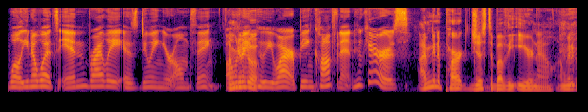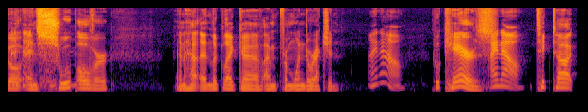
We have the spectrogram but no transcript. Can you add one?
"Well, you know what's in Riley is doing your own thing. I'm Owning go- who you are, being confident. Who cares?" I'm gonna part just above the ear now. I'm gonna go and swoop over, and ha- and look like uh, I'm from One Direction. I know. Who cares? I know. TikTok.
